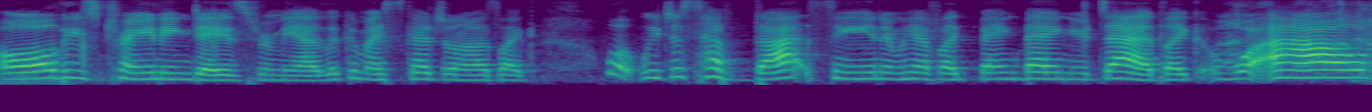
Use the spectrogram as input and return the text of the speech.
all these training days for me. I look at my schedule and I was like, what? We just have that scene and we have like Bang Bang, You're Dead. Like, wh- how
